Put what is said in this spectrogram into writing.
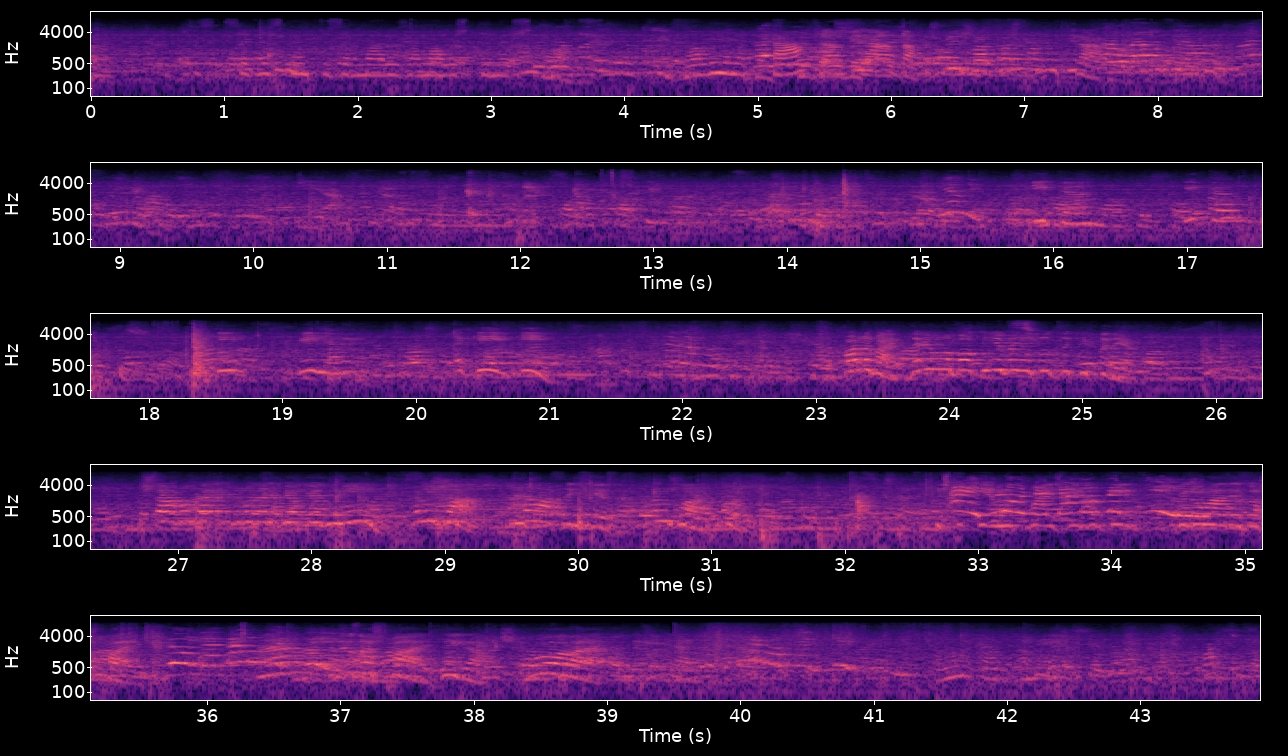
Sempre dentro dos armários há malas de primeiros. Há ali uma tá? Já vi, tá, tá. Os meninos lá atrás podem tirar. Kika, Kika, aqui, filha, aqui, aqui. Ora bem, deem uma voltinha, venham todos aqui para dentro. Está a vontade a trabalhar aqui ao pé de mim? Vamos lá, anda lá, princesa. Vamos lá, vamos. Isto aqui é muito mais divertido. Digam lá adeus aos pais. Adeus aos pais, digam. Boa!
